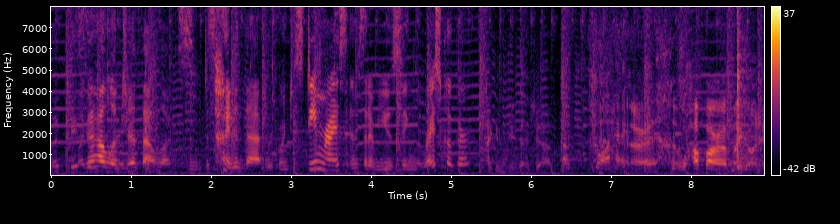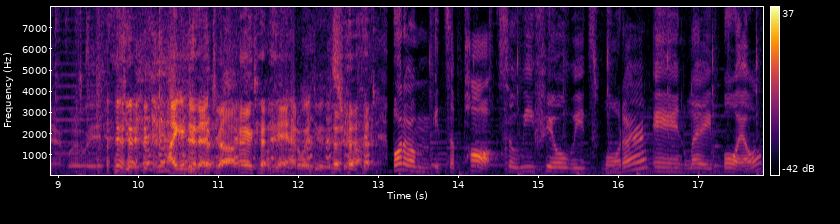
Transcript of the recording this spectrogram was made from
Look, this Look is at how like- legit that looks. We've decided that we're going to steam rice instead of using the rice cooker. I can do that job. Go ahead. All right. Well, how far up am I going here? What are we? I can do that job. Okay, how do I do this job? Bottom, it's a pot, so we fill with water and let it boil.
